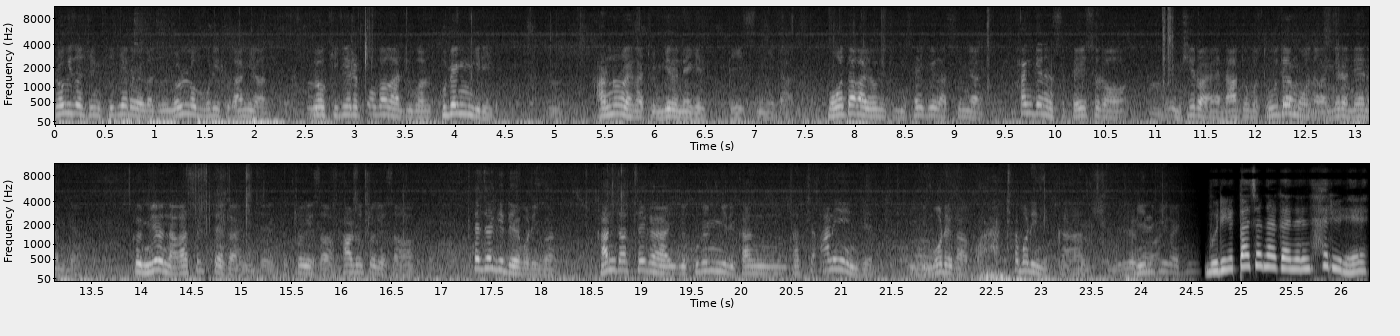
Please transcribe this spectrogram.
여기서 지금 기계로 해가지고 여기로 물이 들어가면 요 기계를 뽑아가지고 900mm 간으로 해가지고 밀어내게 돼 있습니다. 모다가 여기 지금 세 개가 쓰면 한 개는 스페이스로 임시로 해 놔두고 두 대 모다가 밀어내는데 그 밀어 나갔을 때가 이제 그쪽에서 하류 쪽에서 퇴적이 돼버리면 간 자체가 이게 900mm 간 자체 안에 이제 이게 모래가 꽉 차버리니까 밀기가 힘- 물이 빠져나가는 하류에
